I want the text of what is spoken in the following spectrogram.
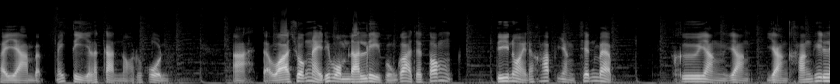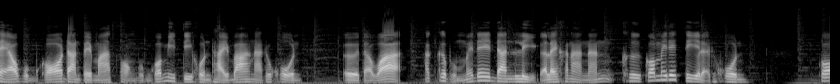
พยายามแบบไม่ตีละกันเนาะทุกคน อะแต่ว่าช่วงไหนที่ผมดันลีกผมก็อาจจะต้องตีหน่อยนะครับ อย่างเช่นแบบ คืออย่างอย่างอย่างครั้งที่แล้ว ผมก็ดันไปมาสองผมก็มีตีคนไทยบ้างนะทุกคน เออ แต่ว่าถ้าเกิดผมไม่ได้ดันลีกอะไรขนาดนั้น คือก็ไม่ได้ตีแหละทุกคน ก็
